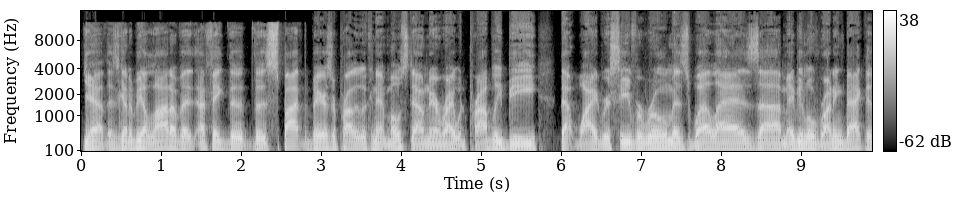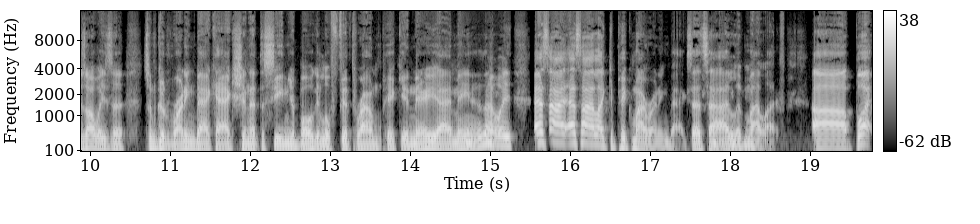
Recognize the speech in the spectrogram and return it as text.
yeah, there's going to be a lot of it. I think the the spot the Bears are probably looking at most down there, right, would probably be that wide receiver room as well as uh, maybe a little running back. There's always a some good running back action at the Senior Bowl. Get a little fifth round pick in there. Yeah, I mean, always, that's how that's how I like to pick my running backs. That's how I live my life. Uh, but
